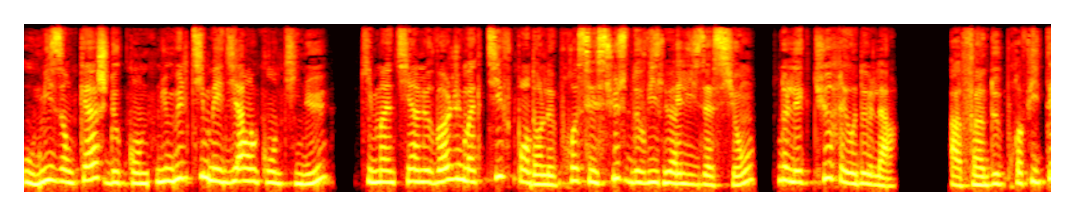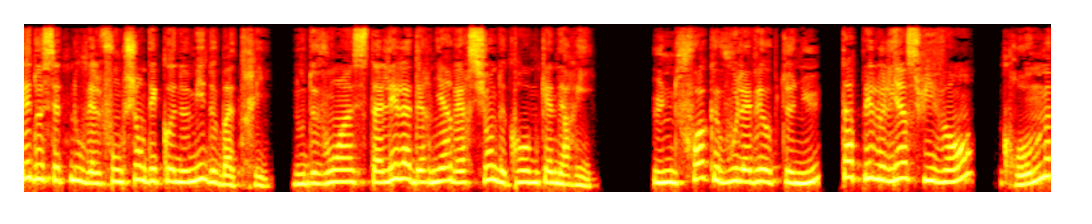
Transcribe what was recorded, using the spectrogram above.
ou mise en cache de contenu multimédia en continu, qui maintient le volume actif pendant le processus de visualisation, de lecture et au-delà. Afin de profiter de cette nouvelle fonction d'économie de batterie, nous devons installer la dernière version de Chrome Canary. Une fois que vous l'avez obtenu, tapez le lien suivant, Chrome,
